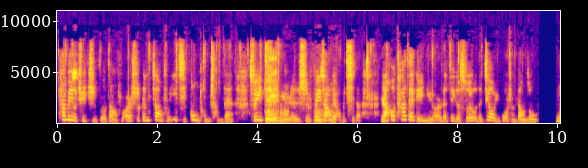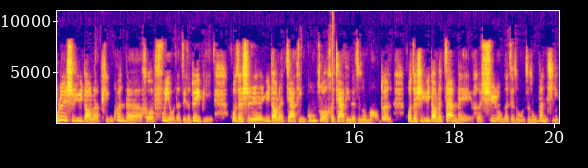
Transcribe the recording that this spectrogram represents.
她没有去指责丈夫，而是跟丈夫一起共同承担。所以这个女人是非常了不起的。然后她在给女儿的这个所有的教育过程当中。无论是遇到了贫困的和富有的这个对比，或者是遇到了家庭工作和家庭的这种矛盾，或者是遇到了赞美和虚荣的这种这种问题，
